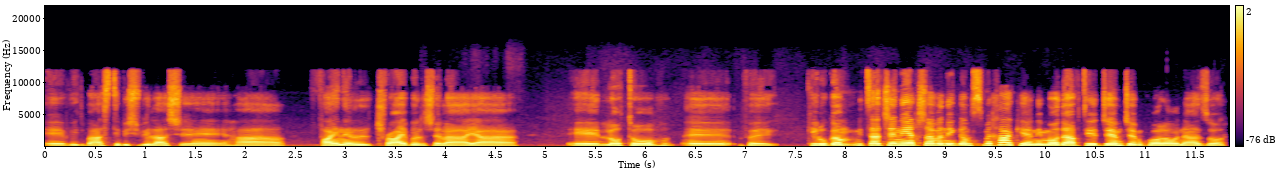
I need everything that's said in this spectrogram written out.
אה, והתבאסתי בשבילה שה final tribal שלה היה אה, לא טוב, וכאילו גם מצד שני עכשיו אני גם שמחה כי אני מאוד אהבתי את ג'ם ג'ם כל העונה הזאת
